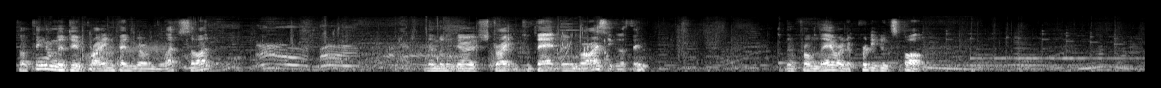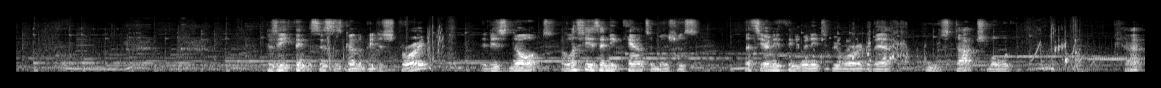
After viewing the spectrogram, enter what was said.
So I think I'm going to do Brain Vendor on the left side. And then we'll go straight into Bad Moon Rising, I think. Then from there, we're in a pretty good spot. Because he thinks this is going to be destroyed. It is not, unless he has any countermeasures. That's the only thing we need to be worried about. Ooh, Starch Lord. Okay.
